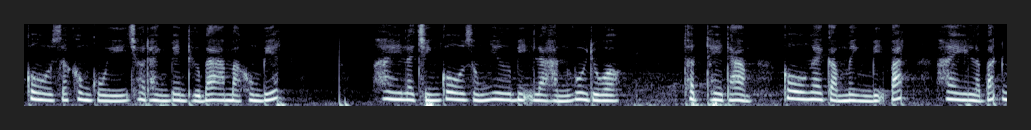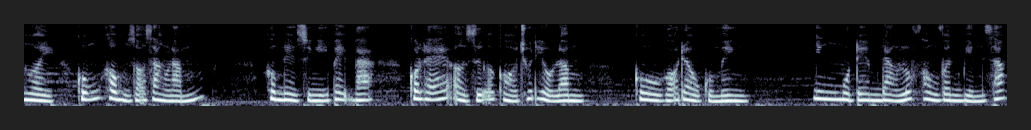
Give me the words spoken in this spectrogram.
Cô sẽ không cố ý trở thành bên thứ ba mà không biết. Hay là chính cô giống như bị là hắn vui đùa? Thật thê thảm, Cô ngay cả mình bị bắt Hay là bắt người Cũng không rõ ràng lắm. Không nên suy nghĩ bậy bạ, Có lẽ ở giữa có chút hiểu lầm. Cô gõ đầu của mình. Nhưng một đêm đang lúc phong vân biến sắc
